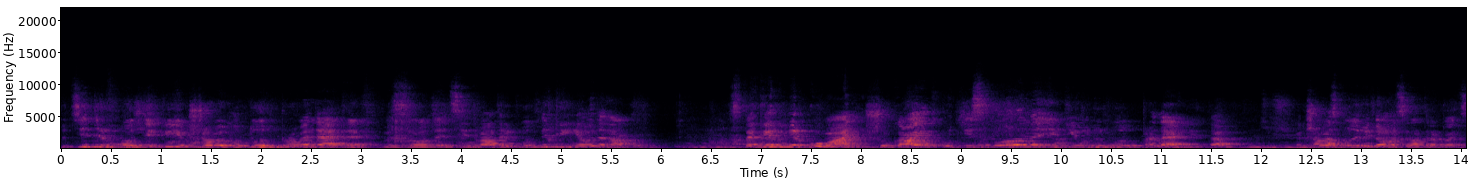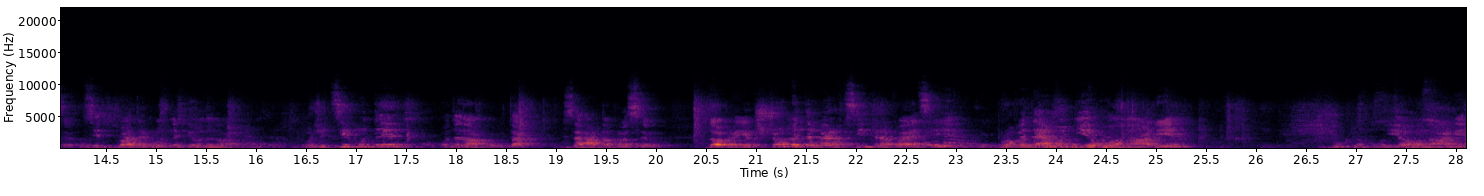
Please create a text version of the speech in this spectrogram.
то ці трикутники, якщо ви отут проведете висоти, ці два трикутники є одинакові. З таких міркувань шукають у ті сторони, які тут будуть прилеглі. Так? Якщо у вас буде відома ціла трапеція, ці два трикутники одинакові. Отже, ці кути одинакові, так? Все гарно, красиво. Добре, якщо ми тепер в цій трапеції проведемо діагоналі, діагоналі,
